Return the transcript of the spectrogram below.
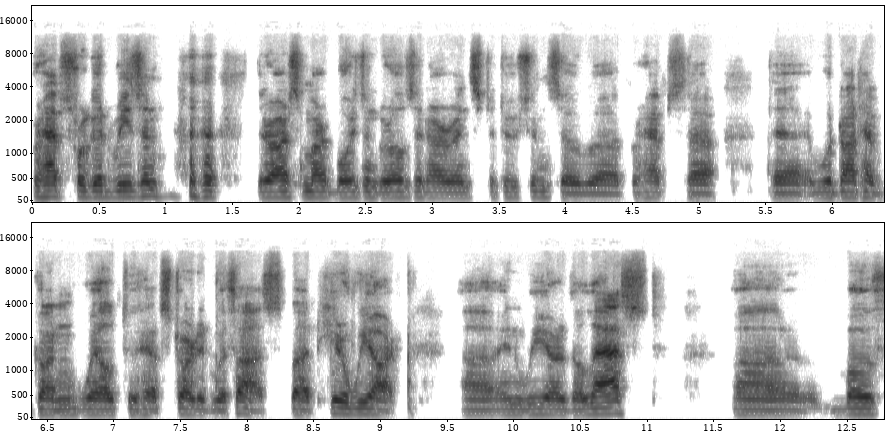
perhaps for good reason. there are smart boys and girls in our institution, so perhaps uh, would not have gone well to have started with us, but here we are. Uh, and we are the last, uh, both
